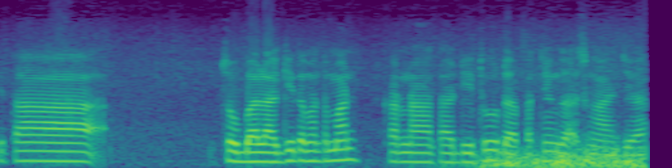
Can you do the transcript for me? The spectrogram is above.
kita coba lagi teman-teman karena tadi itu dapatnya nggak sengaja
